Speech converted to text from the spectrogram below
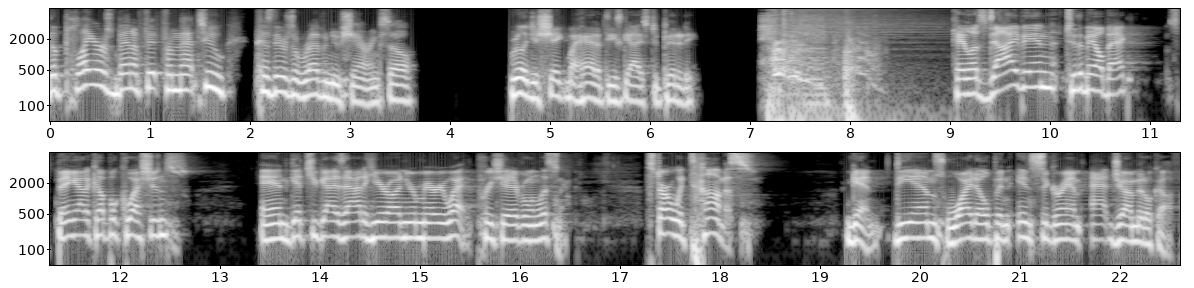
the players benefit from that too because there's a revenue sharing. So really just shake my head at these guys' stupidity. Okay, let's dive in to the mailbag. Let's bang out a couple questions and get you guys out of here on your merry way. Appreciate everyone listening. Start with Thomas. Again, DMs wide open, Instagram at John Middlekauff.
